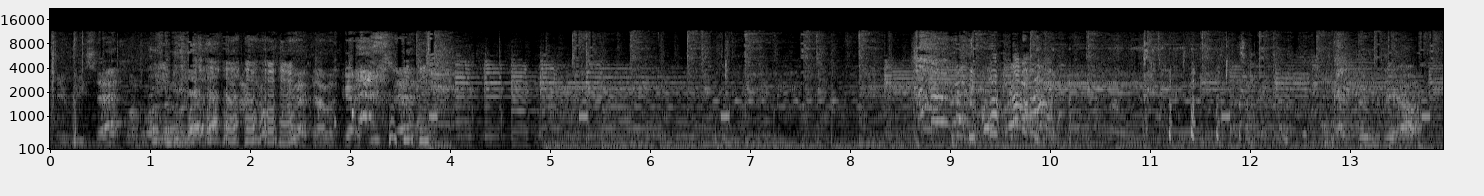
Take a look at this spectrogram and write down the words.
Hey, reset. One more. yeah, that was good. Reset. I couldn't figure out.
